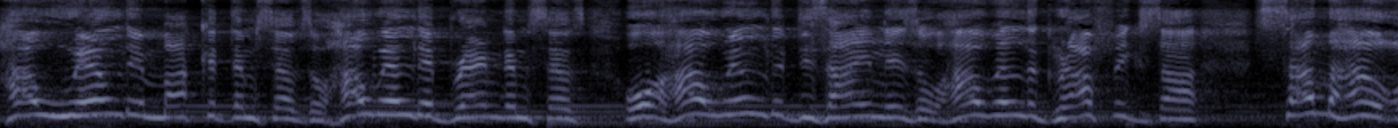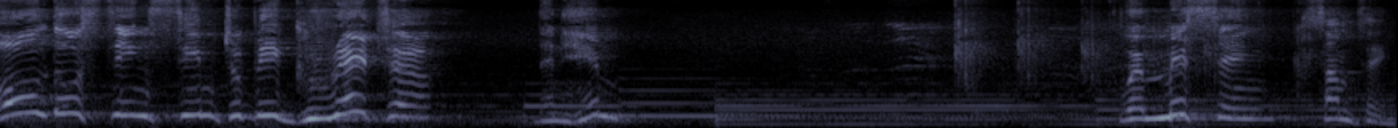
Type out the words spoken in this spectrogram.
how well they market themselves, or how well they brand themselves, or how well the design is, or how well the graphics are. Somehow, all those things seem to be greater than Him. We're missing something.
